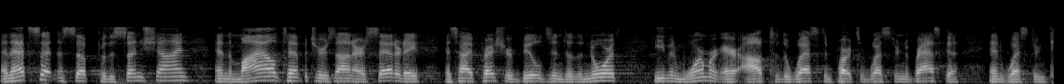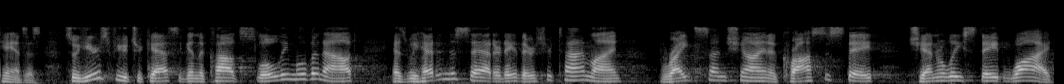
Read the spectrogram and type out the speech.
and that's setting us up for the sunshine and the mild temperatures on our Saturday as high pressure builds into the north even warmer air out to the west in parts of western Nebraska and western Kansas. So here's Futurecast. Again, the clouds slowly moving out. As we head into Saturday, there's your timeline. Bright sunshine across the state, generally statewide.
